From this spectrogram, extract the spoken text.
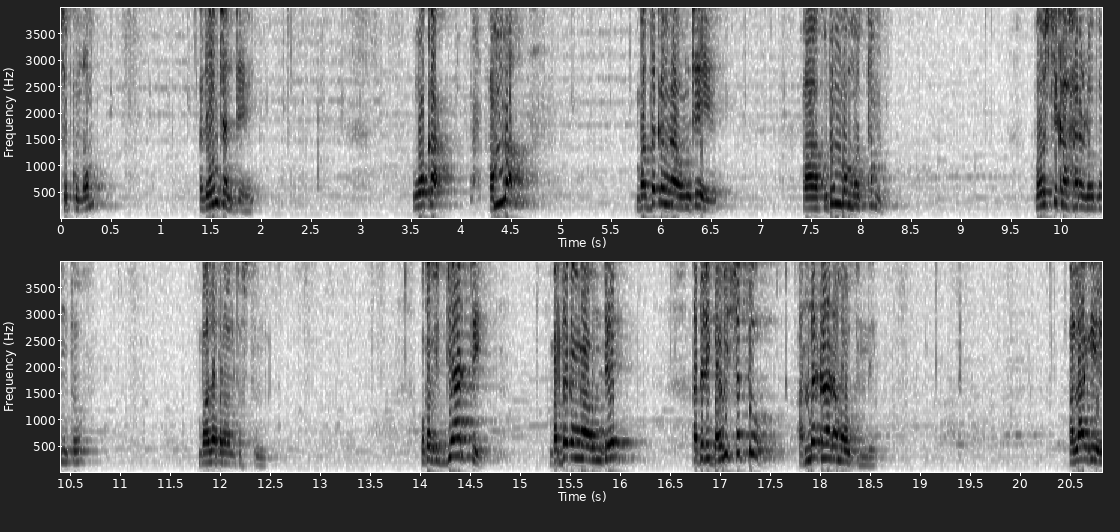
చెప్పుకుందాం. అదేంటంటే ఒక అమ్మ బద్ధకంగా ఉంటే ఆ కుటుంబం మొత్తం పౌష్టికాహార లోపంతో బాధపడాల్సి వస్తుంది. ఒక విద్యార్థి బద్ధకంగా ఉంటే అతడి భవిష్యత్తు అంధకారం అవుతుంది అలాగే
